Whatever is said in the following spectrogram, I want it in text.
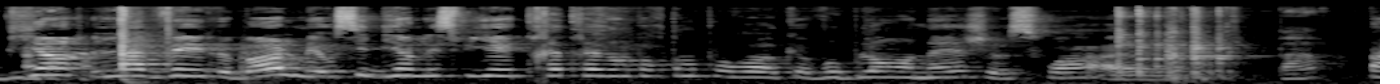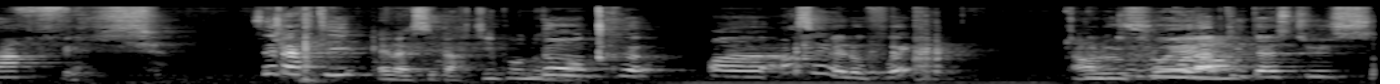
bien Important. laver le bol, mais aussi bien l'essuyer. Très très important pour euh, que vos blancs en neige soient euh, Pas. parfaits. C'est parti. Et ben c'est parti pour nous. Donc, insérez le fouet. Alors Donc, le fouet, la hein, petite astuce.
